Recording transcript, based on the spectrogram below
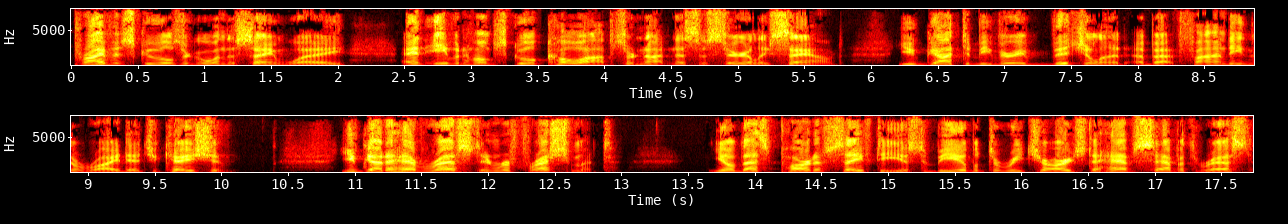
private schools are going the same way and even homeschool co-ops are not necessarily sound you've got to be very vigilant about finding the right education you've got to have rest and refreshment you know that's part of safety is to be able to recharge to have sabbath rest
